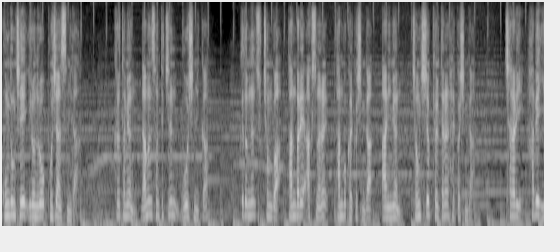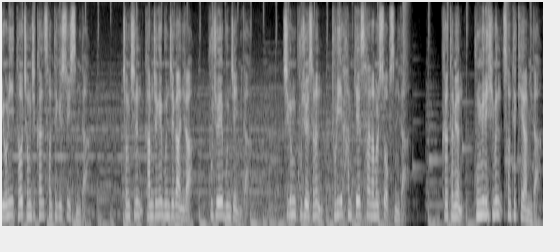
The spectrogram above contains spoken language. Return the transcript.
공동체의 일원으로 보지 않습니다. 그렇다면 남은 선택지는 무엇입니까? 끝없는 숙청과 반발의 악순환을 반복할 것인가 아니면 정치적 결단을 할 것인가 차라리 합의 이혼이 더 정직한 선택일 수 있습니다. 정치는 감정의 문제가 아니라 구조의 문제입니다. 지금 구조에서는 둘이 함께 살아남을 수 없습니다. 그렇다면 국민의힘은 선택해야 합니다.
